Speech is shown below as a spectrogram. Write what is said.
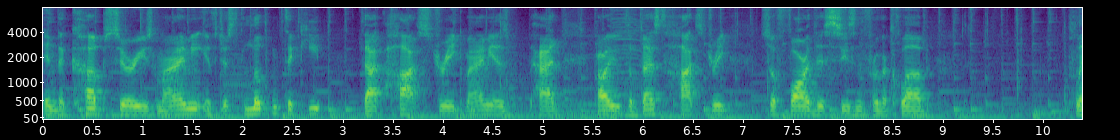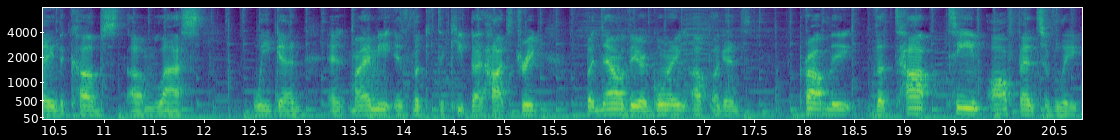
in the Cubs Series, Miami is just looking to keep that hot streak. Miami has had probably the best hot streak so far this season for the club, playing the Cubs um, last weekend, and Miami is looking to keep that hot streak. But now they are going up against probably the top team offensively,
